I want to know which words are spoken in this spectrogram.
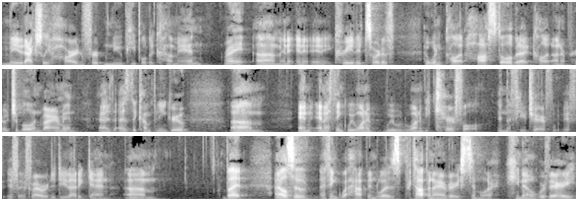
made it actually hard for new people to come in, right? Um, and, it, and, it, and it created sort of I wouldn't call it hostile, but I'd call it unapproachable environment as as the company grew. Um, and and I think we want to we would want to be careful in the future if if if, if I were to do that again. Um, but I also I think what happened was Pratap and I are very similar. You know, we're very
